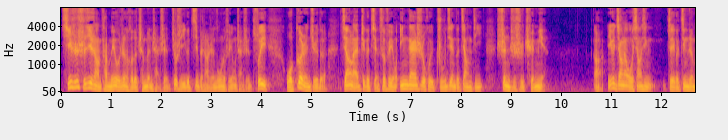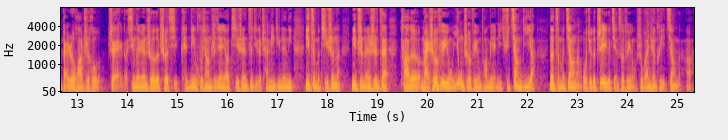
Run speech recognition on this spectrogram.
其实实际上它没有任何的成本产生，就是一个基本上人工的费用产生。所以我个人觉得，将来这个检测费用应该是会逐渐的降低，甚至是全免啊，因为将来我相信。这个竞争白热化之后，这个新能源车的车企肯定互相之间要提升自己的产品竞争力。你怎么提升呢？你只能是在它的买车费用、用车费用方面你去降低啊。那怎么降呢？我觉得这个检测费用是完全可以降的啊。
